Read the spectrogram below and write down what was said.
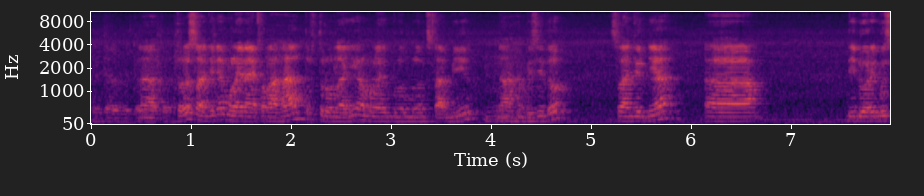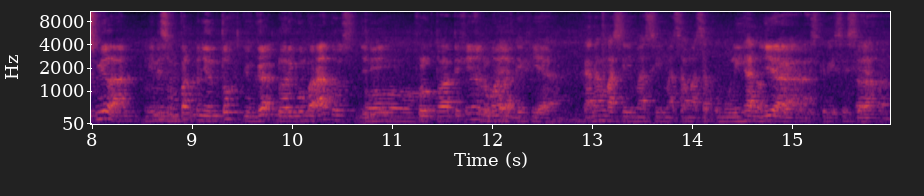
Betul betul. Nah, betul. terus selanjutnya mulai naik perlahan, terus turun lagi, kan mulai belum belum stabil. Hmm. Nah, habis itu selanjutnya eh, di 2009 ini Hmm. sempat menyentuh juga 2.400. Jadi Oh. fluktuatifnya lumayan. Fluktuatif ya. Karena masih masih masa-masa pemulihan waktu ya, habis krisis ya. Uh,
